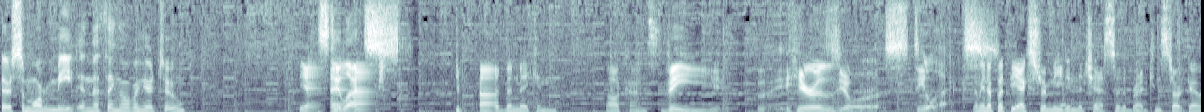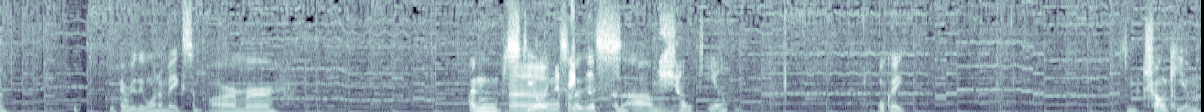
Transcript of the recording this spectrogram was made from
There's some more meat in the thing over here too. Yeah, steel axe. uh, I've been making all kinds. V. Here is your steel axe. I'm gonna put the extra meat in the chest so the bread can start going. I really want to make some armor. I'm Uh, stealing I some of this. some Um, Chunkium? Okay. some chunkium.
